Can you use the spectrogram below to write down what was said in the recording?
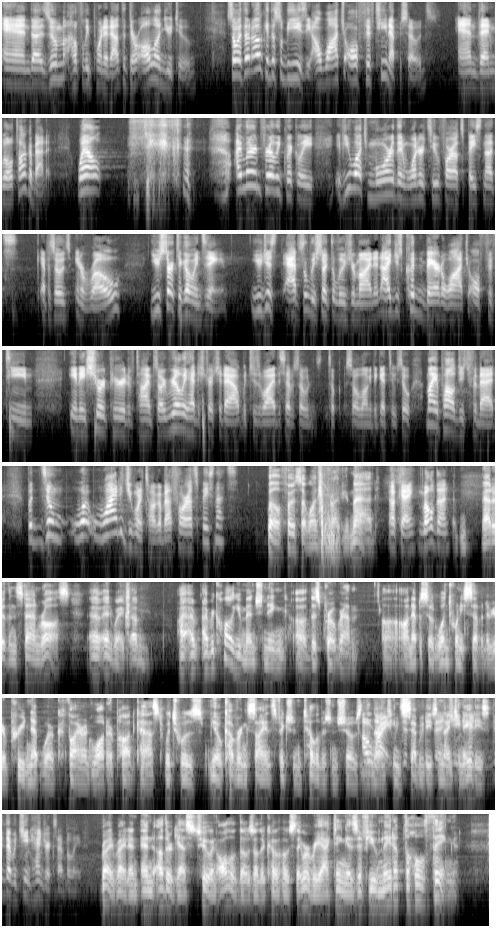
And uh, Xum hopefully pointed out that they're all on YouTube. So I thought, okay, this will be easy. I'll watch all 15 episodes, and then we'll talk about it. Well, I learned fairly quickly if you watch more than one or two Far Out Space Nuts episodes in a row, you start to go insane. You just absolutely start to lose your mind. And I just couldn't bear to watch all 15 in a short period of time. So I really had to stretch it out, which is why this episode took so long to get to. So my apologies for that. But Xum, wh- why did you want to talk about Far Out Space Nuts? Well, first I wanted to drive you mad. Okay, well done. Madder than Stan Ross. Uh, anyway, um, I, I, recall you mentioning uh, this program uh, on episode 127 of your pre-network Fire and Water podcast, which was you know covering science fiction television shows in oh, the right. 1970s with, uh, and 1980s. Gene, did that with Gene Hendricks, I believe. Right, right, and and other guests too, and all of those other co-hosts. They were reacting as if you made up the whole thing.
